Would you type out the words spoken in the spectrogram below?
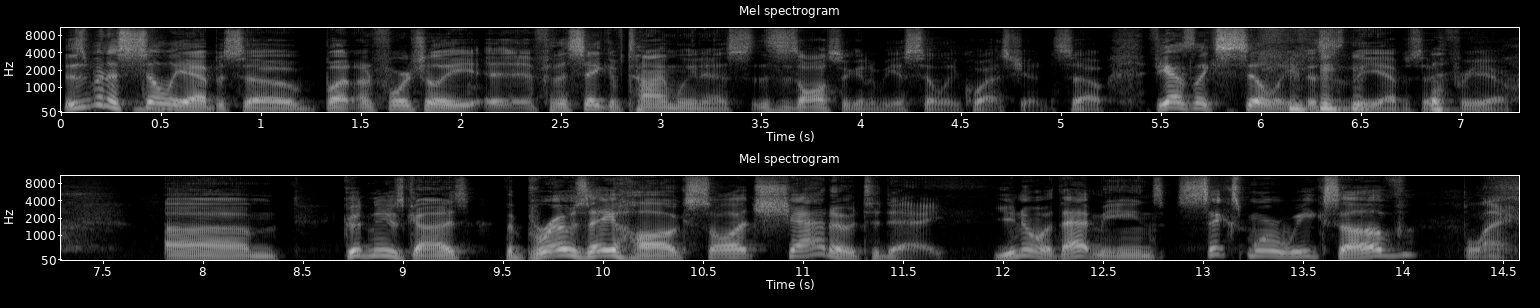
This has been a silly episode, but unfortunately, uh, for the sake of timeliness, this is also going to be a silly question. So, if you guys like silly, this is the episode for you. Um, good news, guys. The Bros A Hog saw its shadow today. You know what that means. Six more weeks of blank.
